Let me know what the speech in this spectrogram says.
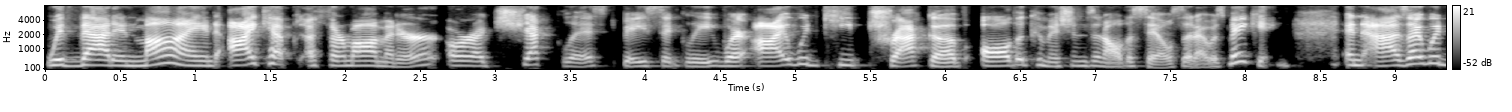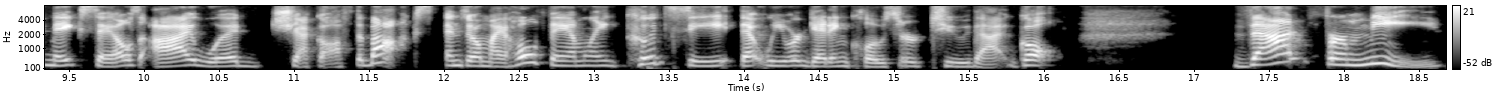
with that in mind, I kept a thermometer or a checklist basically where I would keep track of all the commissions and all the sales that I was making. And as I would make sales, I would check off the box. And so my whole family could see that we were getting closer to that goal. That for me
